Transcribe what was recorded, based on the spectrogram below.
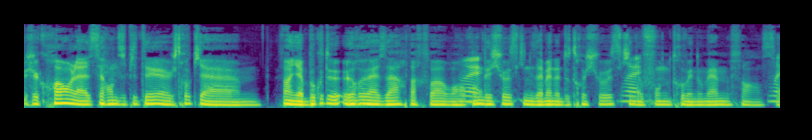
je crois en la sérendipité. Euh, Je trouve qu'il y a, euh, enfin, il y a beaucoup de heureux hasards parfois. Où on Ouais. rencontre des choses qui nous amènent à d'autres choses, qui Ouais. nous font nous trouver nous-mêmes. Enfin, c'est... Ouais,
